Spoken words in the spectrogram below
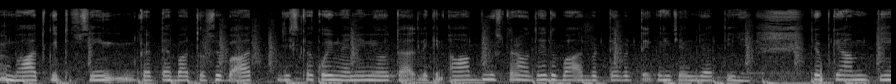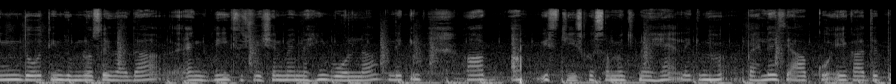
بات کی تفصیل کرتا ہے، باتوں سے بات جس کا کوئی معنی نہیں ہوتا، لیکن آپ بھی اس طرح ہوتے ہیں تو بات بڑھتے بڑھتے کہیں چل جاتی ہے جبکہ ہم تین، دو، تین جملوں سے زیادہ اینگری سچویشن میں نہیں بولنا، لیکن آپ آپ اس چیز کو سمجھ رہے ہیں۔ لیکن پہلے سے آپ کو ایک عادت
